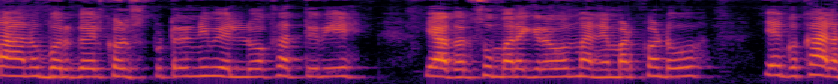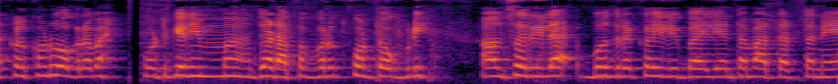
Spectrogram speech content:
ನಾನು ಬರ್ಗೈಲಿ ಕಳಿಸ್ಬಿಟ್ರೆ ನೀವು ಎಲ್ಲೋಗಿ ಹತ್ತೀರಿ ಯಾವ್ದಾದ್ರು ಸುಮಾರಾಗಿರೋ ಒಂದು ಮನೆ ಮಾಡ್ಕೊಂಡು ಹೆಂಗೋ ಕಾಲ ಕಳ್ಕೊಂಡು ಹೋಗ್ರವ ಒಟ್ಟಿಗೆ ನಿಮ್ಮ ದೊಡ್ಡಪ್ಪ ಬರೋದು ಕೊಂಡು ಹೋಗ್ಬಿಡಿ. ಅವ್ನು ಸರಿ ಇಲ್ಲ ಬಂದ್ರೆ ಕೈಲಿ ಬಾಯಿ ಅಂತ ಮಾತಾಡ್ತಾನೆ.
